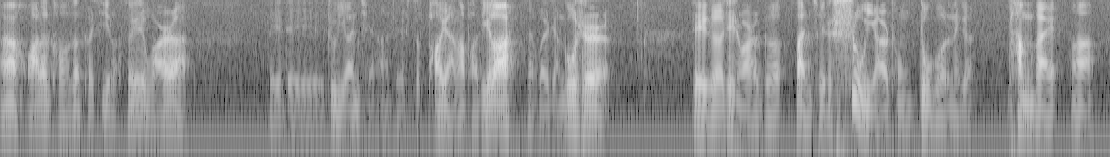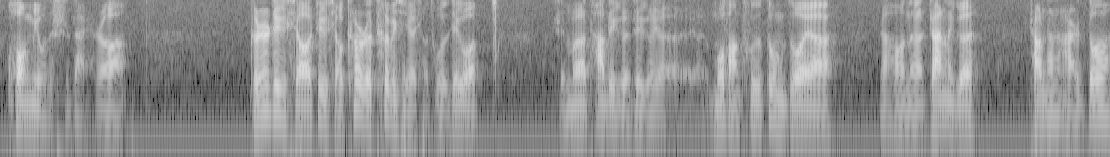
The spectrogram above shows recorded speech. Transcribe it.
啊，划了口子，可惜了。所以玩儿啊，得得注意安全啊。这跑远了，跑题了啊！再回来讲故事。这个这首儿歌伴随着数亿儿童度过了那个苍白啊荒谬的时代，是吧？可是这个小这个小扣儿就特别喜欢小兔子，结果什么他这个这个模仿兔子动作呀，然后呢粘了个长长的耳朵，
